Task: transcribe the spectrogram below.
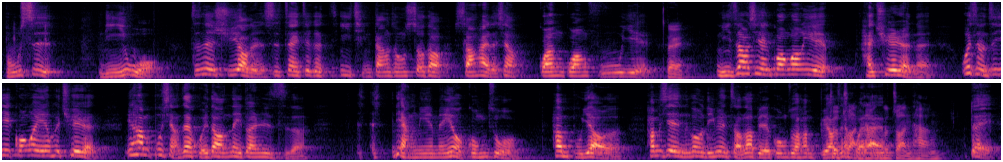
不是你我。真正需要的人是在这个疫情当中受到伤害的，像观光服务业。对，你知道现在观光业还缺人呢？为什么这些观光业会缺人？因为他们不想再回到那段日子了。两年没有工作，他们不要了。他们现在能够宁愿找到别的工作，他们不要再回来了。转行，对，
